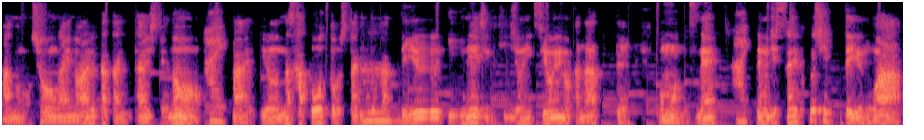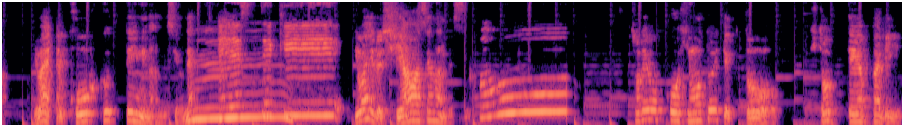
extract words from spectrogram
あの、障害のある方に対しての、はい。まあ、いろんなサポートをしたりとかっていうイメージが非常に強いのかなって思うんですね。はい。でも実際福祉っていうのは、いわゆる幸福って意味なんですよね。えー、素敵。いわゆる幸せなんですよ。おー。それをこう紐解いていくと、人ってやっぱり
